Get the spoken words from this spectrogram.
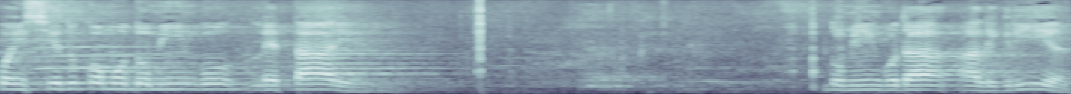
conhecido como domingo letare, domingo da alegria.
